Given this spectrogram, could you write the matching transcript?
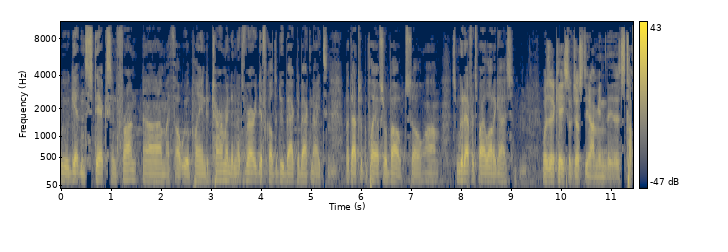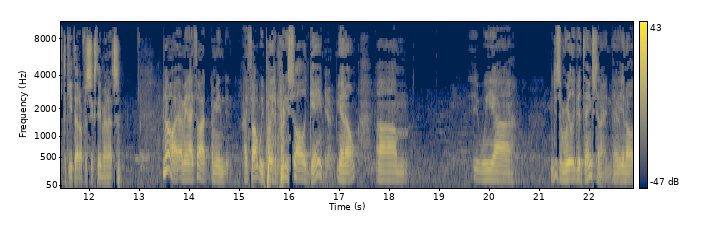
we were getting sticks in front. Um, I thought we were playing determined, and that's very difficult to do back to back nights. Mm-hmm. But that's what the playoffs are about. So um, some good efforts by a lot of guys. Mm-hmm. Was it a case of just you know? I mean, it's tough to keep that up for sixty minutes. No, I, I mean, I thought. I mean, I thought we played a pretty solid game. Yeah. You know, um, we. Uh, we did some really good things tonight. You know,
